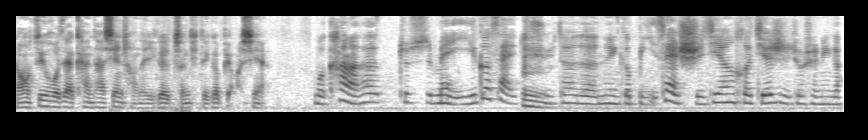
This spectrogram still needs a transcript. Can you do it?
然后最后再看他现场的一个整体的一个表现。我看了他就是每一个赛区他的那个比赛时间和截止，就是那个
